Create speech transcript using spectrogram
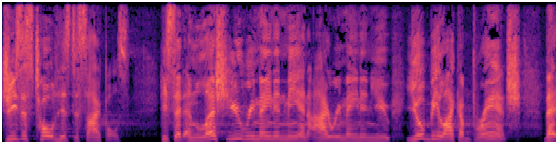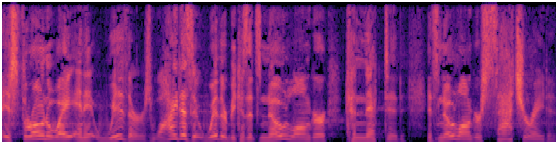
Jesus told his disciples, He said, Unless you remain in me and I remain in you, you'll be like a branch that is thrown away and it withers. Why does it wither? Because it's no longer connected, it's no longer saturated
